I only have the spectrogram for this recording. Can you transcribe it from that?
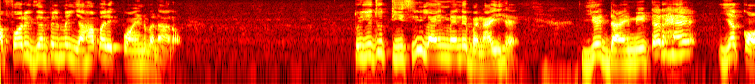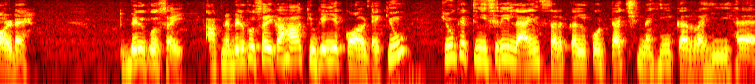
अब फॉर एग्जांपल मैं यहाँ पर एक पॉइंट बना रहा हूँ। तो ये जो तीसरी लाइन मैंने बनाई है, ये डायमीटर है या कॉर्ड है? तो बिल्कुल सही। आपने बिल्कुल सही कहा, क्योंकि ये कॉर्ड है। क्यों? क्योंकि तीसरी लाइन सर्कल को टच नहीं कर रही है।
